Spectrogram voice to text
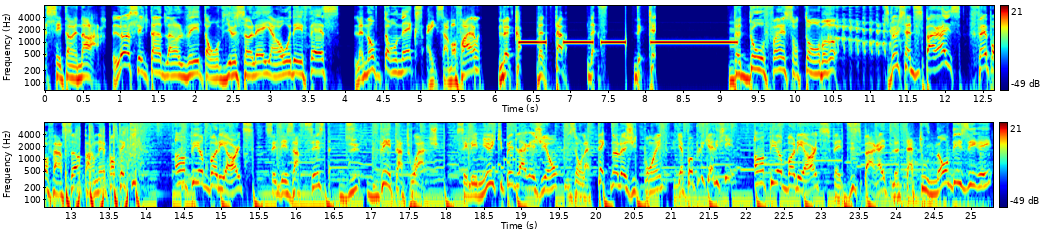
c'est un art. Là, c'est le temps de l'enlever, ton vieux soleil en haut des fesses. Le nom de ton ex, hey, ça va faire. Le c de ta de, de, de dauphin sur ton bras. Tu veux que ça disparaisse? Fais pas faire ça par n'importe qui. Empire Body Arts, c'est des artistes du détatouage. C'est les mieux équipés de la région, ils ont la technologie de pointe, il a pas plus qualifié. Empire Body Arts fait disparaître le tatou non désiré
